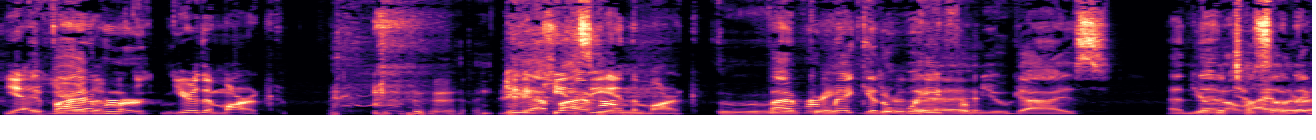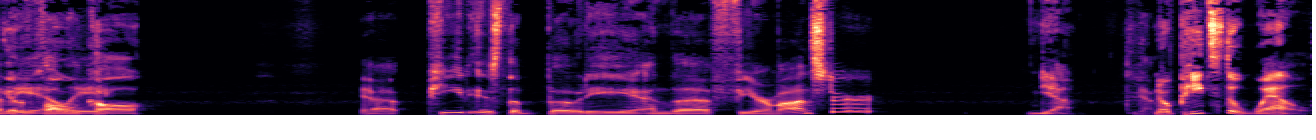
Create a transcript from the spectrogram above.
Yeah, If you're I the, ever- you're the Mark. Yeah, if the I Kinsey ever- and the Mark. if I ever great. make it You're away the- from you guys, and then the all of a sudden I get a phone Ellie. call. Yeah. Pete is the Bode and the fear monster. Yeah. No, Pete's the well.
